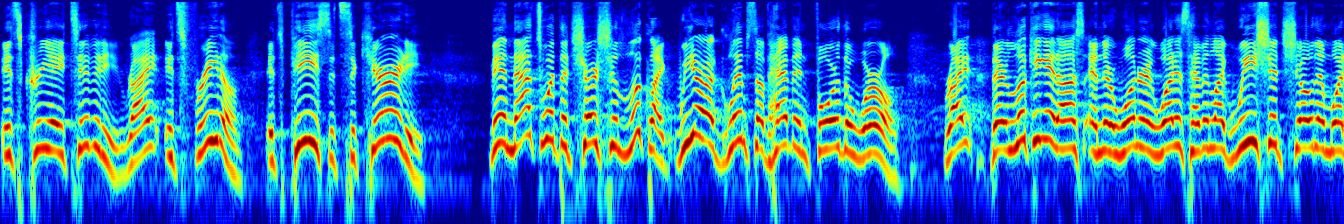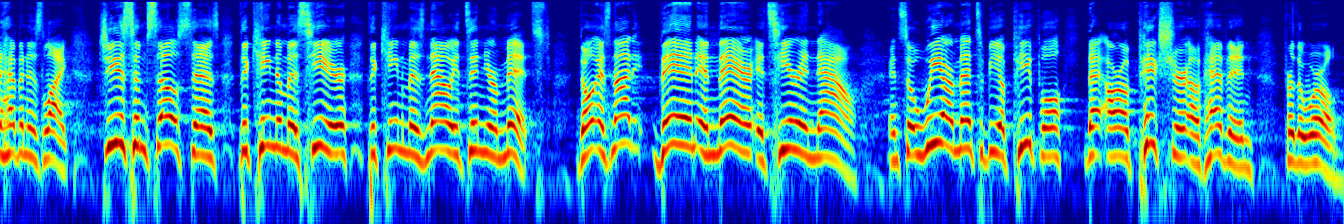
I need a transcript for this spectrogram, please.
it's creativity, right? It's freedom, it's peace, it's security. Man, that's what the church should look like. We are a glimpse of heaven for the world, right? They're looking at us and they're wondering, what is heaven like? We should show them what heaven is like. Jesus himself says, the kingdom is here, the kingdom is now, it's in your midst. Don't, it's not then and there, it's here and now. And so we are meant to be a people that are a picture of heaven for the world.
